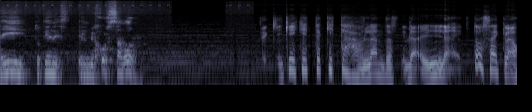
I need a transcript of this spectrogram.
Ahí tú tienes el mejor sabor. ¿Qué, qué, qué está- qué estás hablando? La- la- todos saben que la,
